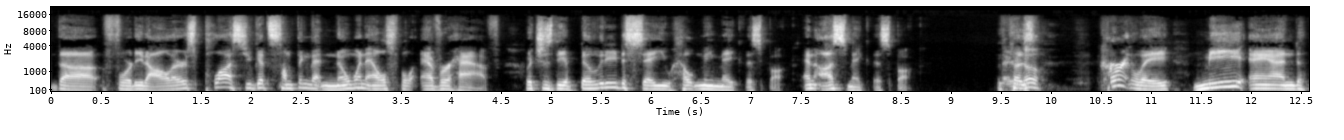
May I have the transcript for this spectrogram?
the $40 plus you get something that no one else will ever have, which is the ability to say you helped me make this book and us make this book. Because currently me and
